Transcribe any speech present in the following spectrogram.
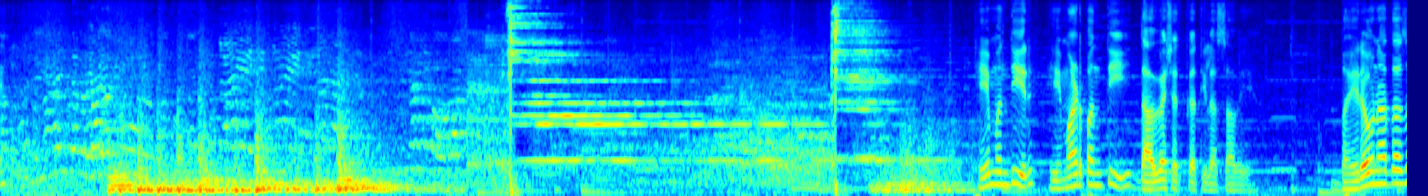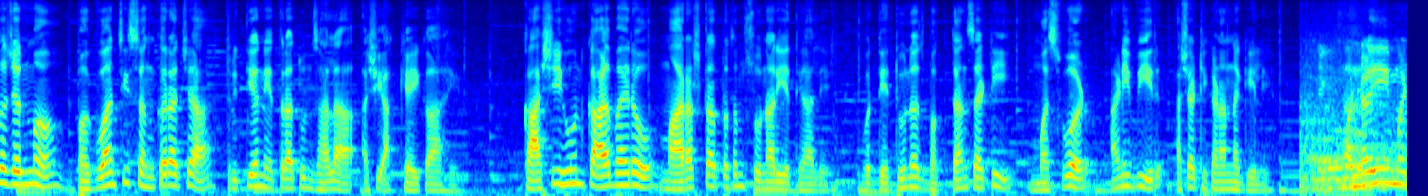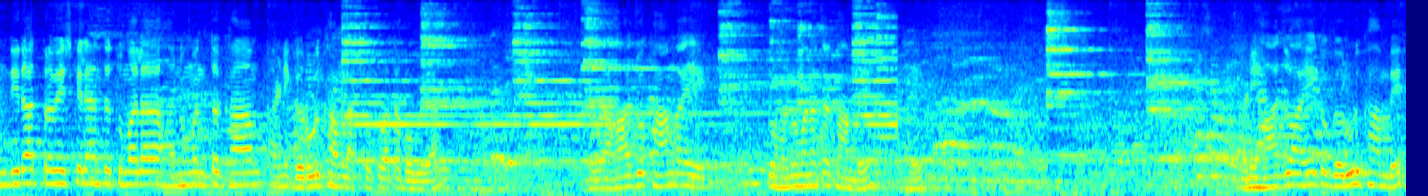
हे मंदिर हेमाडपंथी दहाव्या शतकातील असावे. भैरवनाथाचा जन्म भगवान श्री शंकराच्या तृतीय नेत्रातून झाला अशी आख्यायिका आहे. काशीहून काळभैरव महाराष्ट्रात प्रथम सोनारी येथे आले व तेथूनच भक्तांसाठी मसवड आणि वीर अशा ठिकाणांना गेले. मंडळी मंदिरात प्रवेश केल्यानंतर तुम्हाला हनुमंत खांब आणि गरुड खांब लागतो तो आता बघूया. हा जो खांब आहे तो हनुमानाचा खांब आहे. आणि हा जो आहे तो गरुड खांब आहे.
